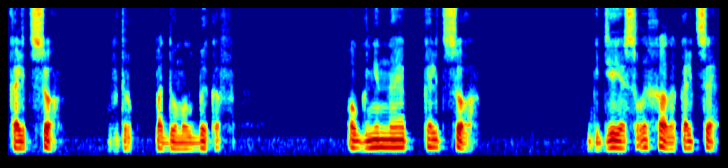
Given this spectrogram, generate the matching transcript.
кольцо», — вдруг подумал Быков. «Огненное кольцо. Где я слыхал о кольце?»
